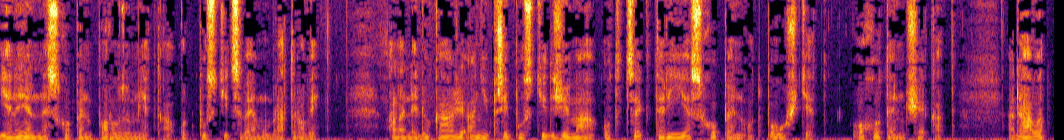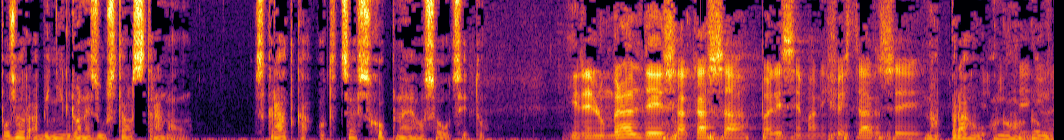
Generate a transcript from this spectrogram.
Je nejen neschopen porozumět a odpustit svému bratrovi, ale nedokáže ani připustit, že má otce, který je schopen odpouštět, ochoten čekat a dávat pozor, aby nikdo nezůstal stranou. Zkrátka otce schopného soucitu. Na Prahu onoho domu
